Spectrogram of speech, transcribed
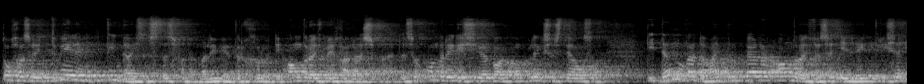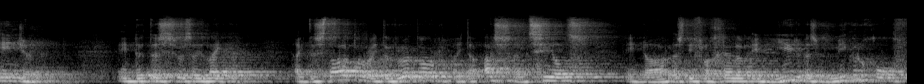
Tog as hy 2 10000stes van 'n millimeter groot, die aandryfmeganisme, dis 'n onrediseerbare komplekse stelsel. Die ding wat daai propeller aandryf is 'n elektriese engine. En dit is soos hy lyk. Hy het 'n stator, hy het 'n rotor, hy het 'n as, hy het seels en daar is die flagellum en hier is mikrogolf,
